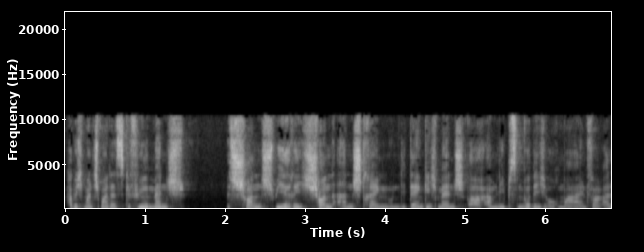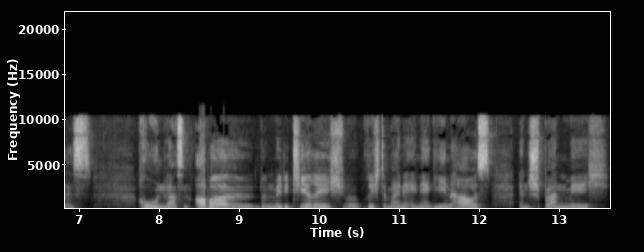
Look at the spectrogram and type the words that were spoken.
habe ich manchmal das Gefühl, Mensch, ist schon schwierig, schon anstrengend und die denke ich, Mensch, ach, am liebsten würde ich auch mal einfach alles ruhen lassen. Aber äh, dann meditiere ich, richte meine Energien aus, entspann mich,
